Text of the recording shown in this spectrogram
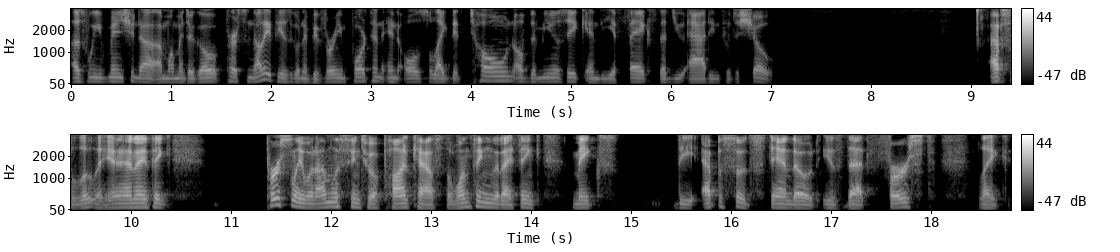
as we mentioned a, a moment ago, personality is going to be very important, and also like the tone of the music and the effects that you add into the show. Absolutely, and I think personally, when I'm listening to a podcast, the one thing that I think makes the episode stand out is that first like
